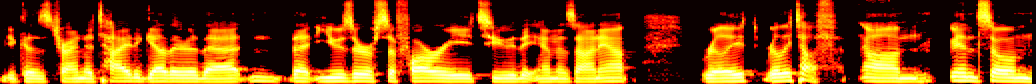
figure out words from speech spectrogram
because trying to tie together that that user of Safari to the Amazon app really really tough. Um, and so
